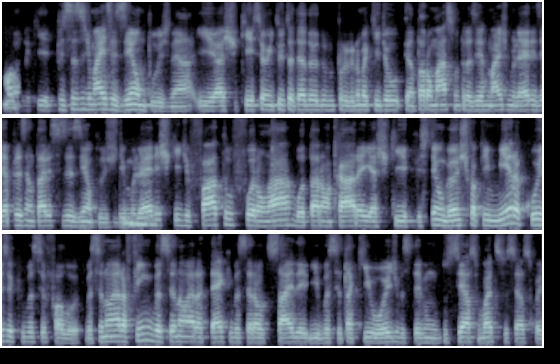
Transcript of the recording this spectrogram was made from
fala que precisa de mais exemplos, né? E acho que esse é o intuito até do, do programa aqui de eu tentar ao máximo trazer mais mulheres e apresentar esses exemplos de uhum. mulheres que de fato foram lá, botaram a cara e acho que isso tem um gancho com a primeira coisa que você falou. Você não era fim, você não era tech, você era outsider e você está aqui hoje, você teve um sucesso, um baita sucesso com a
